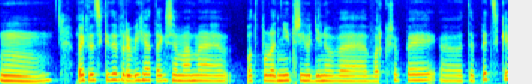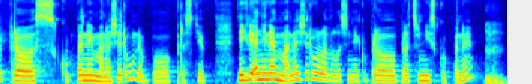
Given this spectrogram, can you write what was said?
Hmm. Prakticky to probíhá tak, že máme odpolední tříhodinové workshopy uh, typicky pro skupiny manažerů, nebo prostě někdy ani ne manažerů, ale vyloženě jako pro pracovní skupiny. Mm.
